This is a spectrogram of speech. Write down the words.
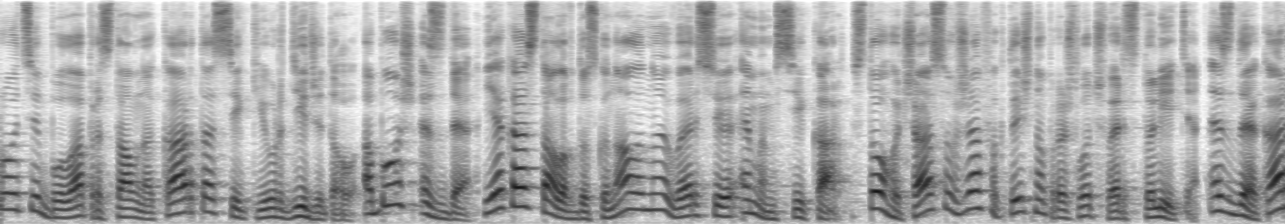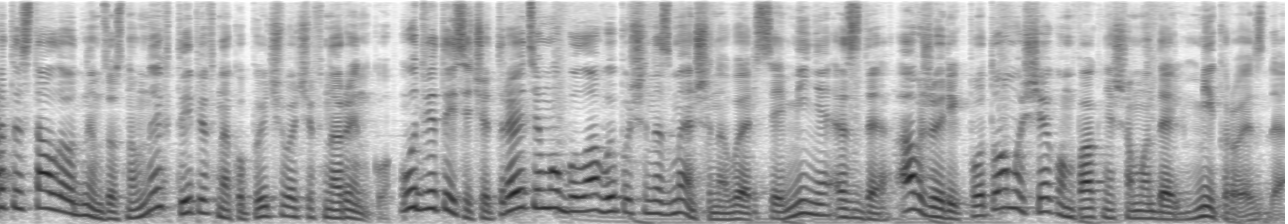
році була представлена карта Secure Digital або ж SD, яка стала вдосконаленою версією MMC карт. З того часу вже фактично пройшло чверть століття. SD-карти стали одним з основних типів накопичувачів на ринку. У 2003-му була випущена зменшена версія Mini SD, а вже рік по тому ще компактніша модель MicroSD.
